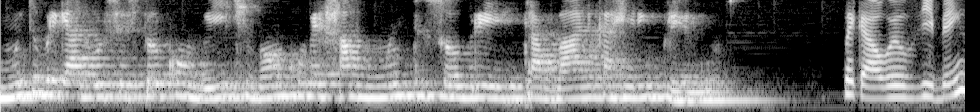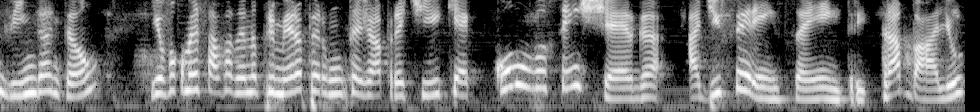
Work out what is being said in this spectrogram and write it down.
Muito obrigada a vocês pelo convite. Vamos conversar muito sobre trabalho, carreira e emprego. Legal, Elzi, bem-vinda então. E eu vou começar fazendo a primeira pergunta já para ti, que é como você enxerga a diferença entre trabalho,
